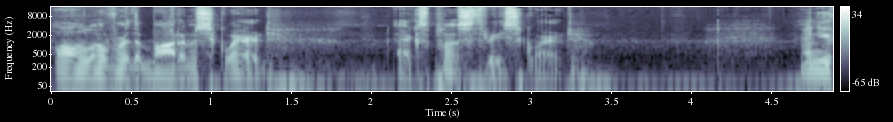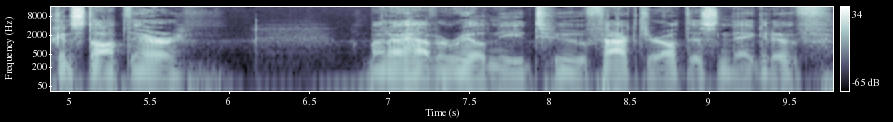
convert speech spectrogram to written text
all over the bottom squared, x plus 3 squared. And you can stop there, but I have a real need to factor out this negative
